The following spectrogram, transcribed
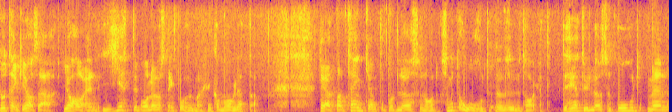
Då tänker jag så här, jag har en jättebra lösning på hur man kan komma ihåg detta. Det är att man tänker inte på ett lösenord som ett ord överhuvudtaget. Det heter ju lösenord, men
